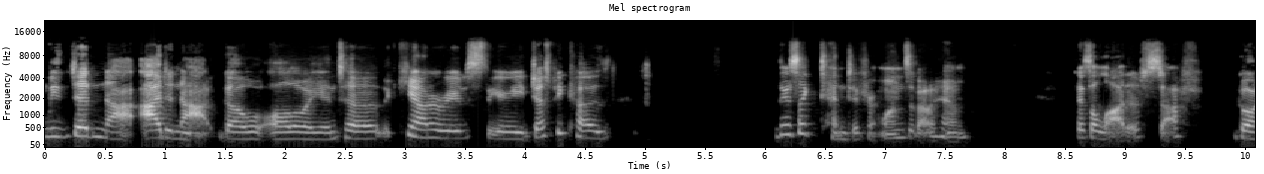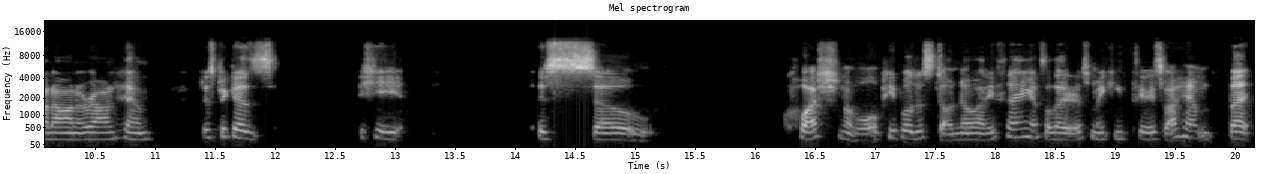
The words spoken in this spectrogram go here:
we did not i did not go all the way into the keanu reeves theory just because there's like 10 different ones about him. There's a lot of stuff going on around him just because he is so questionable. People just don't know anything and so they're just making theories about him. But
